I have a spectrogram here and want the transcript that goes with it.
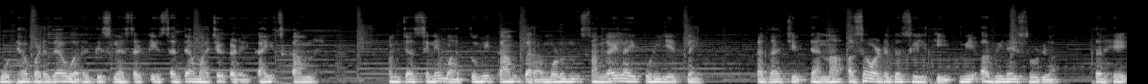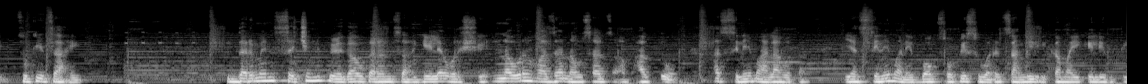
मोठ्या पडद्यावर दिसण्यासाठी सध्या माझ्याकडे काहीच काम नाही. आमच्या सिनेमात तुम्ही काम करा म्हणून सांगायलाही कोणी येत नाही. कदाचित त्यांना असं वाटत असेल की मी अभिनय सोडला तर हे चुकीचं आहे. दरम्यान सचिन पिळगावकरांचा गेल्या वर्षी नवरा माझा नवसाचा भाग दोन हा सिनेमा आला होता. या सिनेमाने बॉक्स ऑफिसवर चांगली कमाई केली होती.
